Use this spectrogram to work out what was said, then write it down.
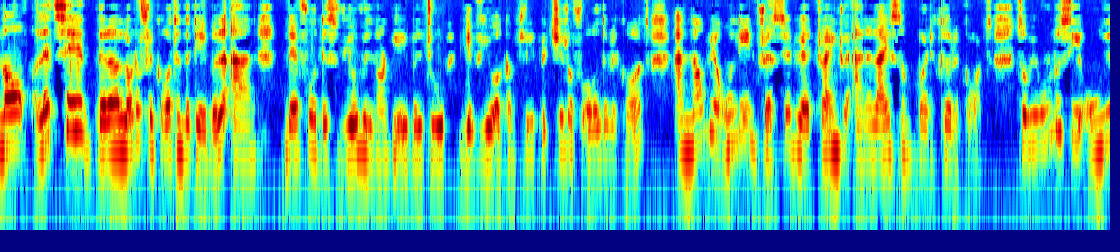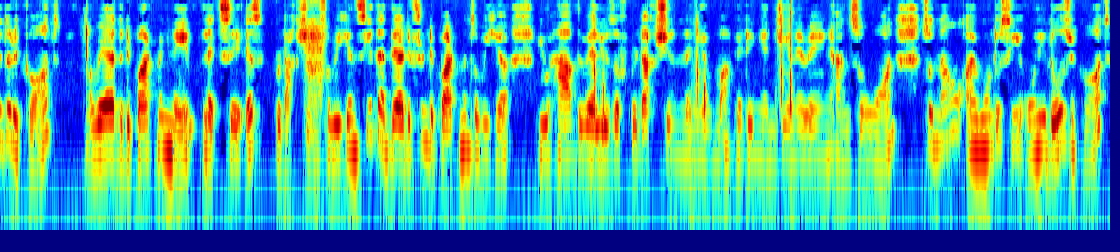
Now, let's say there are a lot of records in the table and therefore this view will not be able to give you a complete picture of all the records. And now we are only interested, we are trying to analyze some particular records. So we want to see only the records where the department name let's say is production. So we can see that there are different departments over here. You have the values of production then you have marketing engineering and so on. So now i want to see only those records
